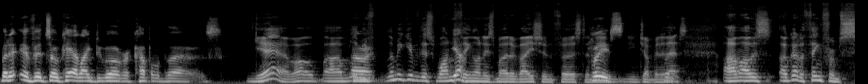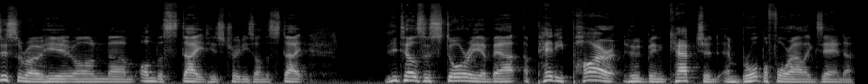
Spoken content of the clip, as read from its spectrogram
But if it's okay, I'd like to go over a couple of those. Yeah, well, um, let, All me, right. let me give this one Yeah. thing on his motivation first, and Please. then you jump into Please. that. Um, I was I've got a thing from Cicero here on um, on the state, his treatise on the state. He tells a story about a petty pirate who'd been captured and brought before Alexander.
